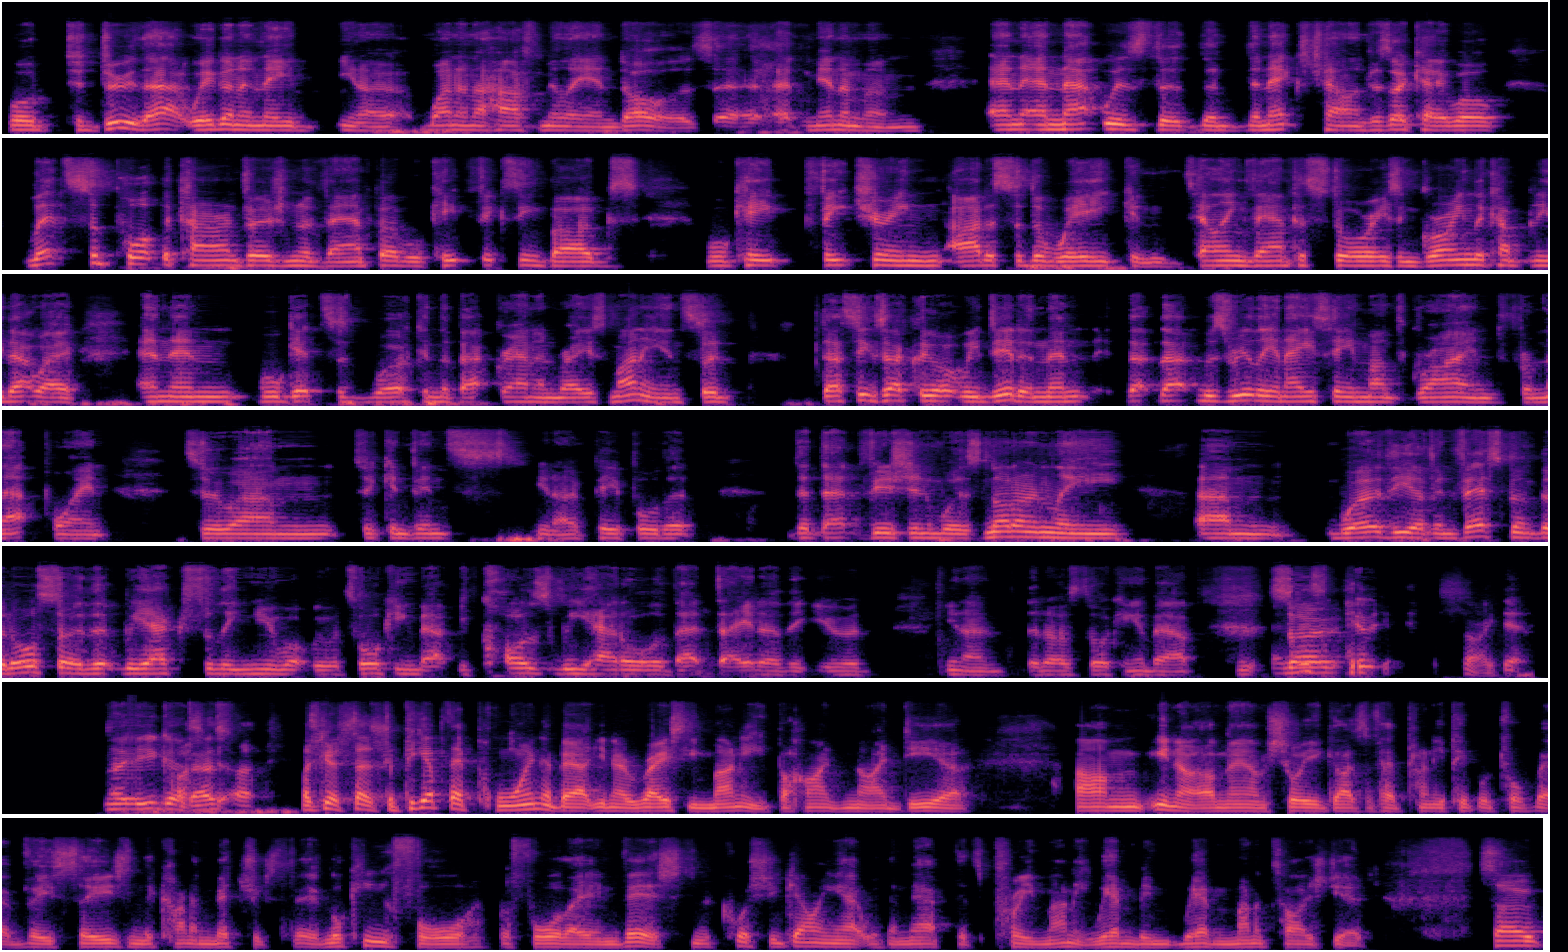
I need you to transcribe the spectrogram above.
well, to do that, we're going to need, you know, one and a half million dollars at, minimum. And, and that was the, the, the next challenge was, okay, well, let's support the current version of Vampr. We'll keep fixing bugs. We'll keep featuring artists of the week and telling Vampr stories and growing the company that way. And then we'll get to work in the background and raise money. And so that's exactly what we did. And then that, that was really an 18 month grind from that point to, um, to convince, you know, people that, that that vision was not only um, worthy of investment, but also that we actually knew what we were talking about because we had all of that data that you had, you know, that I was talking about. And so, sorry. Yeah. No, you go. I was, I was going to say to pick up that point about you know raising money behind an idea. Um, you know, I mean, I'm sure you guys have had plenty of people talk about VCs and the kind of metrics they're looking for before they invest. And of course, you're going out with an app that's pre-money. We haven't been, we haven't monetized yet. So,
